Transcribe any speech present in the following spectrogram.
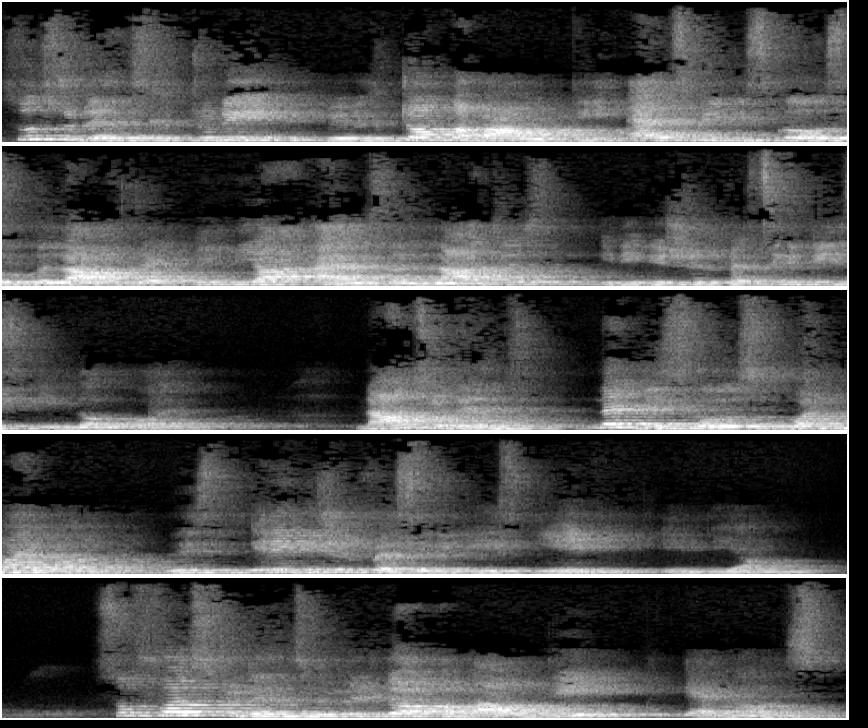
So students, today we will talk about the, as we discussed in the last that India has the largest irrigation facilities in the world. Now students, let's discuss one by one these irrigation facilities in India. So first students, we will talk about the canals.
